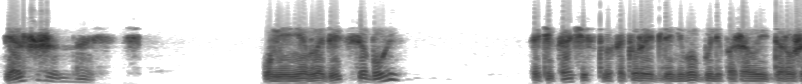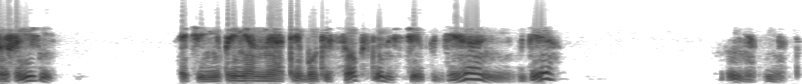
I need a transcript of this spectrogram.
Сдержанность, умение владеть собой, эти качества, которые для него были, пожалуй, дороже жизни, эти непременные атрибуты собственности, где они, где? Нет, нет.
